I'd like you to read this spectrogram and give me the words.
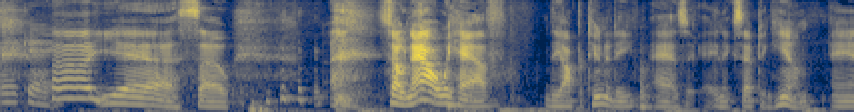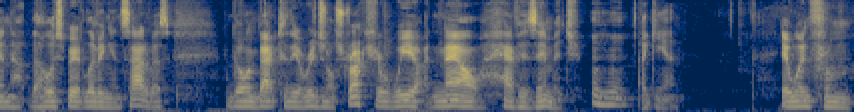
Okay. Uh, yeah. So, so now we have the opportunity as in accepting Him and the Holy Spirit living inside of us. Going back to the original structure, we now have His image Mhm. again. It went from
